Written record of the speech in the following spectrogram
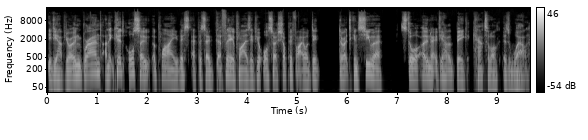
If you have your own brand, and it could also apply, this episode definitely applies if you're also a Shopify or did direct to consumer store owner if you have a big catalog as well.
